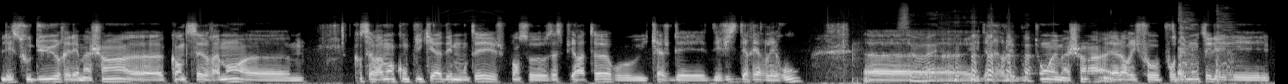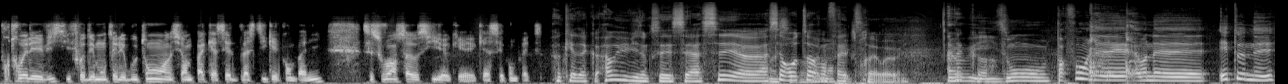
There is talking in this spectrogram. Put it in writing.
les soudures et les machins euh, quand c'est vraiment euh, quand c'est vraiment compliqué à démonter je pense aux aspirateurs où ils cachent des, des vis derrière les roues euh, et derrière les boutons et machin et alors il faut pour démonter les pour trouver les vis il faut démonter les boutons en essayant de pas casser le plastique et compagnie c'est souvent ça aussi euh, qui, est, qui est assez complexe Ok, d'accord. Ah oui, donc c'est c'est assez, euh, assez Ouais, rotor en fait. exprès, ouais, ouais. Ah oui, ils ont. Parfois, on est, on est étonné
